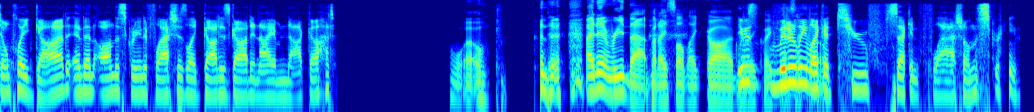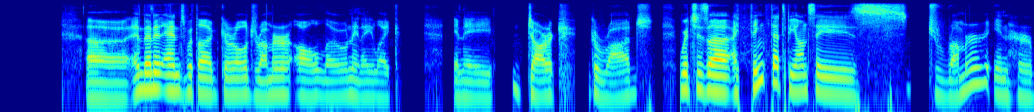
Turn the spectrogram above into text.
don't play god and then on the screen it flashes like god is god and i am not god Whoa. I didn't read that, but I saw like God. it Really was quick. literally like "Whoa." a two second flash on the screen uh and then it ends with a girl drummer all alone in a like in a dark garage which is uh i think that's beyonce's drummer in her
